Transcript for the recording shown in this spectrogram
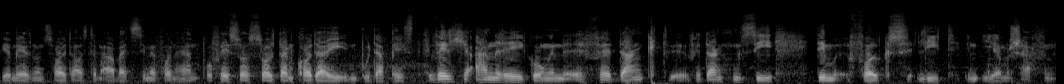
Wir melden uns heute aus dem Arbeitszimmer von Herrn Professor Soltan Kodai in Budapest. Welche Anregungen äh, verdankt, äh, verdanken Sie dem Volkslied in Ihrem Schaffen?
